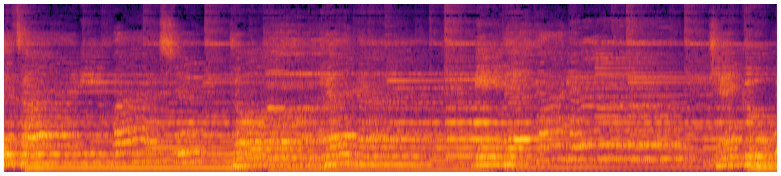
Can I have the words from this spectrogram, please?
是在你发誓，都可能你的大能坚固我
